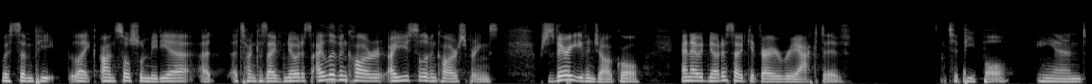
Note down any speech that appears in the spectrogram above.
with some people like on social media a, a ton because i've noticed i live in colorado i used to live in colorado springs which is very evangelical and i would notice i would get very reactive to people. And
